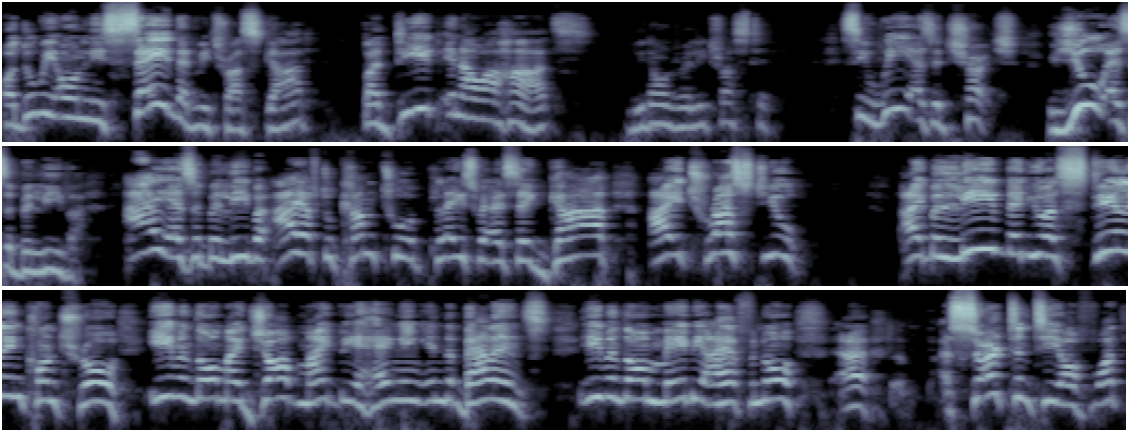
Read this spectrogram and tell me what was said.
or do we only say that we trust God, but deep in our hearts, we don't really trust Him? See, we as a church, you as a believer, I as a believer, I have to come to a place where I say, God, I trust you. I believe that you are still in control, even though my job might be hanging in the balance, even though maybe I have no uh, certainty of what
